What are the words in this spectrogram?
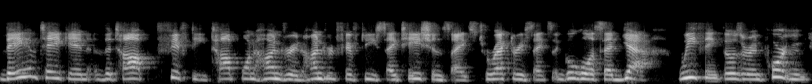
they have taken the top 50, top 100, 150 citation sites, directory sites, and Google has said, yeah, we think those are important.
